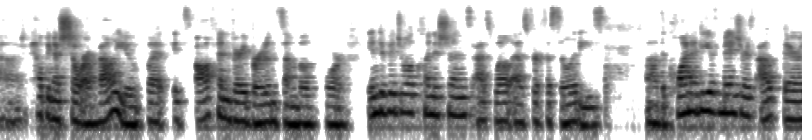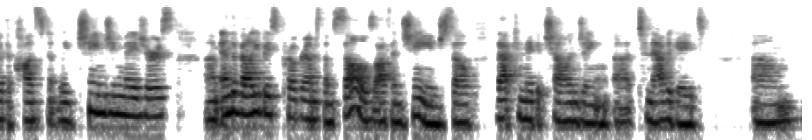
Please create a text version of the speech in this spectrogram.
uh, helping us show our value, but it's often very burdensome both for individual clinicians as well as for facilities uh, the quantity of measures out there, the constantly changing measures, um, and the value-based programs themselves often change. So that can make it challenging uh, to navigate. Um,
